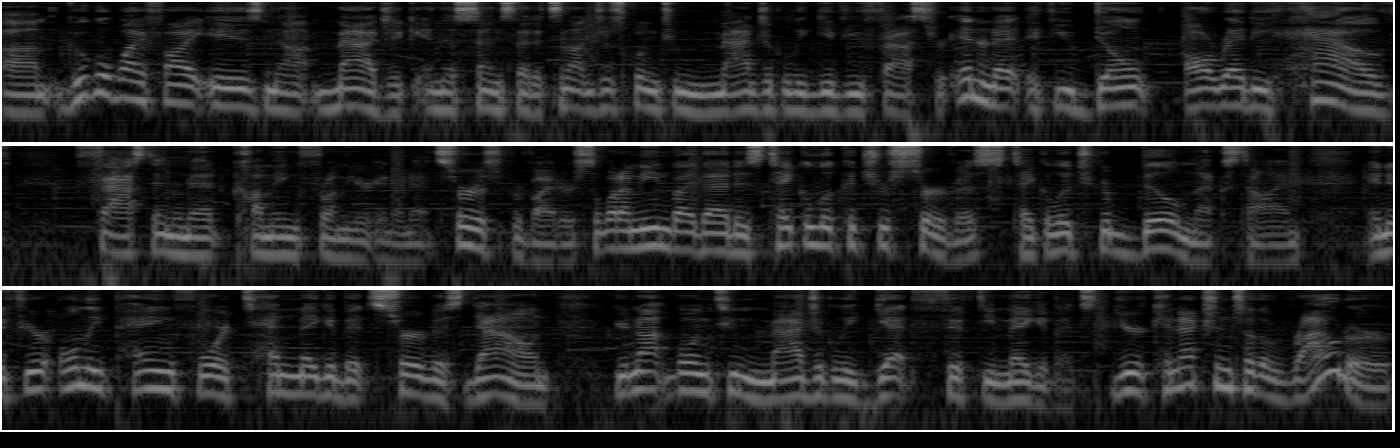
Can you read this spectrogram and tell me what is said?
um, Google Wi Fi is not magic in the sense that it's not just going to magically give you faster internet if you don't already have fast internet coming from your internet service provider. So what I mean by that is take a look at your service, take a look at your bill next time, and if you're only paying for 10 megabit service down, you're not going to magically get 50 megabits. Your connection to the router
